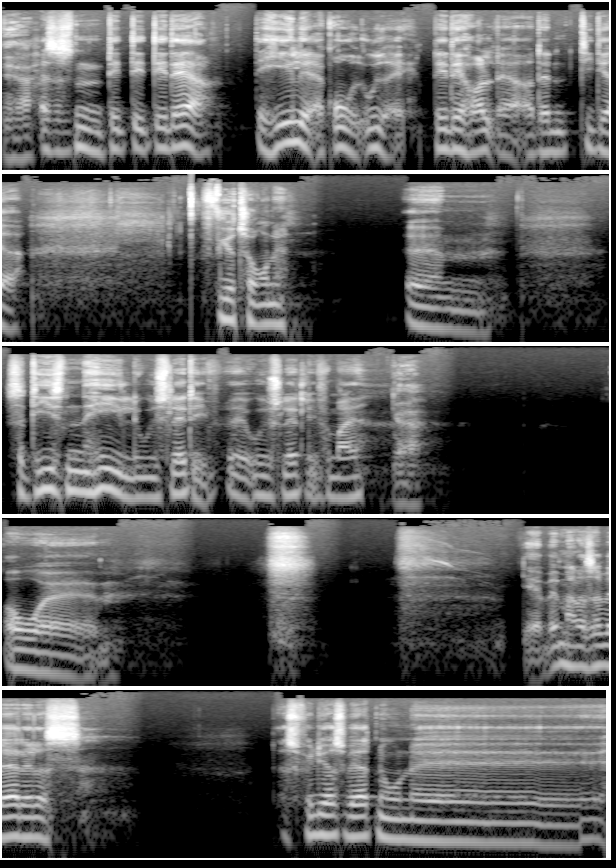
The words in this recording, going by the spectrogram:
Ja. Altså sådan, det, det, det der, det hele er groet ud af. Det er det hold der, og den, de der fyrtårne. Øhm, så de er sådan helt udslettelige, øh, udslettelige for mig. Ja. Og øh, ja, hvem har der så været ellers? Der har selvfølgelig også været nogle øh,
